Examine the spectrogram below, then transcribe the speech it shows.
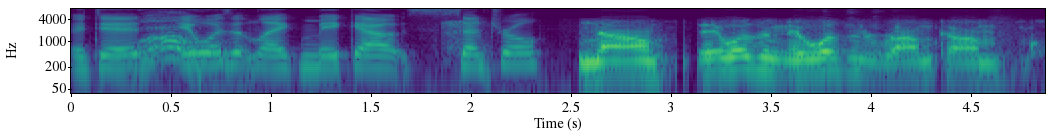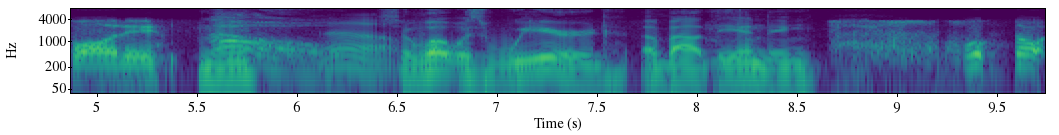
It did? Whoa. It wasn't like make out central? No, it wasn't. It wasn't rom com quality. No. Oh. Oh. So what was weird about the ending? Well, so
